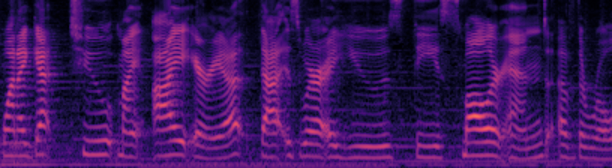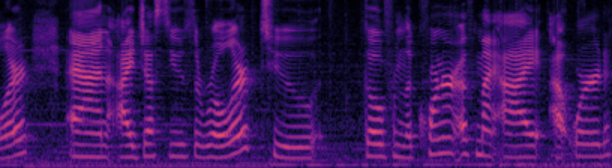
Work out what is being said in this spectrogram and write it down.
When I get to my eye area, that is where I use the smaller end of the roller. And I just use the roller to go from the corner of my eye outward.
